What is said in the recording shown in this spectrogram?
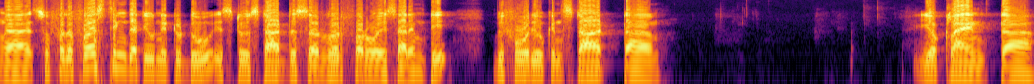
Uh, so for the first thing that you need to do is to start the server for OSRMT before you can start uh, your client uh,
